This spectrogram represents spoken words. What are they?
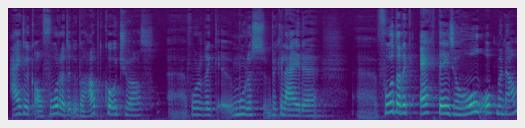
Eigenlijk al voordat ik überhaupt coach was. Uh, voordat ik eh, moeders begeleide. Uh, voordat ik echt deze rol op me nam.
